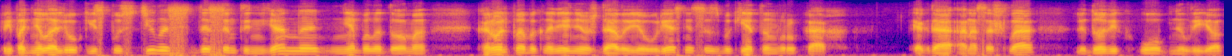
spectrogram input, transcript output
приподняла люк и спустилась, де Сентеньяна не было дома. Король по обыкновению ждал ее у лестницы с букетом в руках. Когда она сошла, Людовик обнял ее.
